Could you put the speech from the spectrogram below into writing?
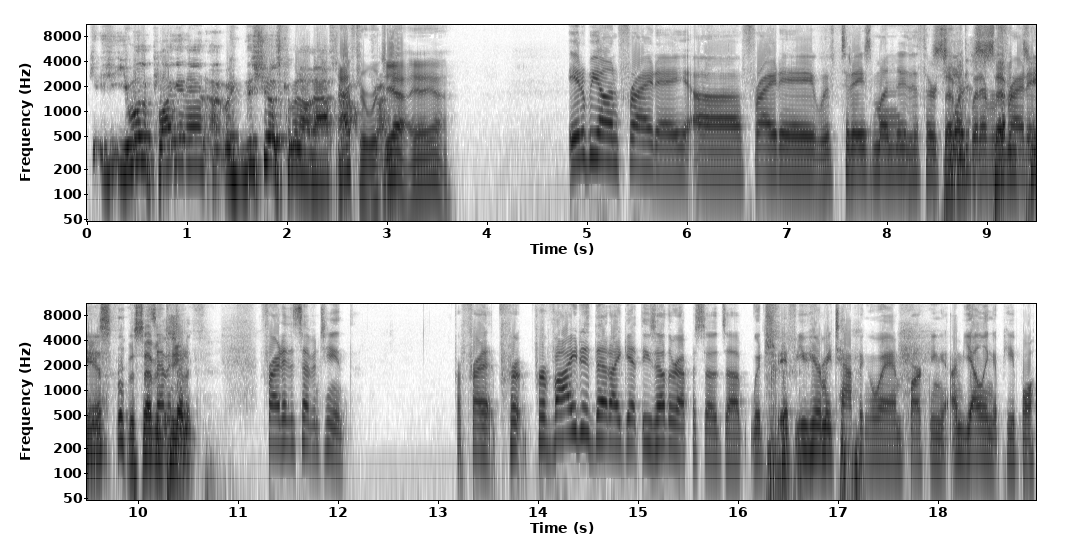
You want to plug it in? Uh, wait, this show's coming out after. Afterwards, right? yeah, yeah, yeah. It'll be on Friday. Uh, Friday with today's Monday the thirteenth, Seven- whatever Friday is. The 17th. Friday the seventeenth. Friday, pr- provided that I get these other episodes up, which if you hear me tapping away, I'm barking, I'm yelling at people.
